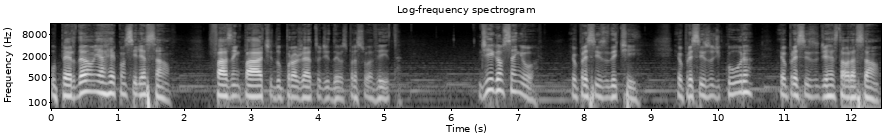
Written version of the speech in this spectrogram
O perdão e a reconciliação fazem parte do projeto de Deus para a sua vida. Diga ao Senhor: Eu preciso de Ti, eu preciso de cura, eu preciso de restauração.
